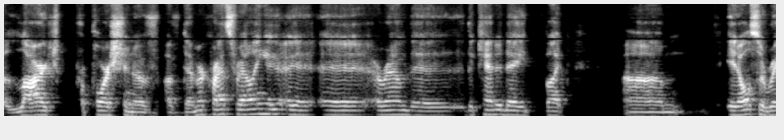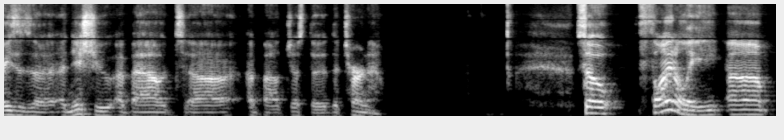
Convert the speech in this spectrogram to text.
a large proportion of, of Democrats rallying uh, uh, around the, the candidate, but um, it also raises a, an issue about uh, about just the, the turnout. So finally, um,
